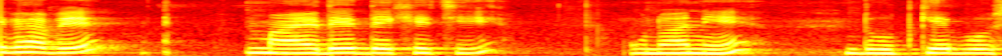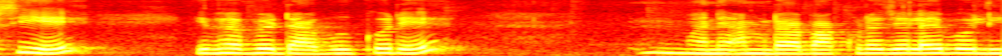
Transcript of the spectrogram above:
এভাবে মায়েদের দেখেছি উনানে দুধকে বসিয়ে এভাবে ডাবু করে মানে আমরা বাঁকুড়া জেলায় বলি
